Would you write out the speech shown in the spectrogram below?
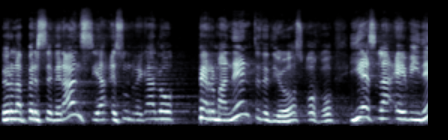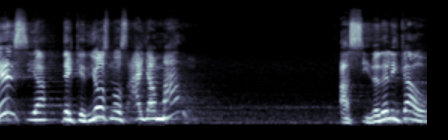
Pero la perseverancia es un regalo permanente de Dios, ojo, y es la evidencia de que Dios nos ha llamado. Así de delicado.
